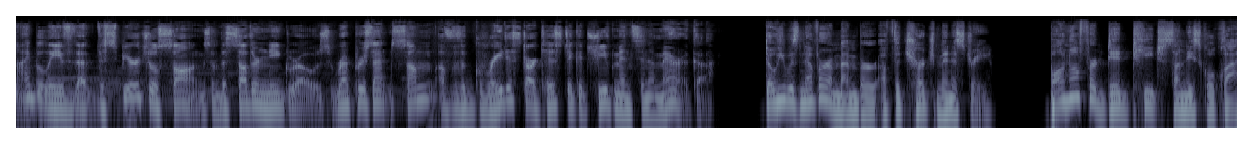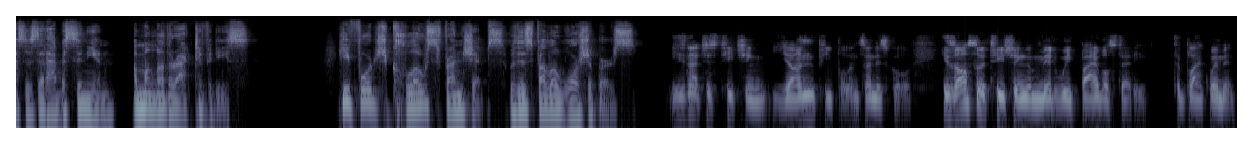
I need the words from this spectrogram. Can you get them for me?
I believe that the spiritual songs of the Southern Negroes represent some of the greatest artistic achievements in America. Though he was never a member of the church ministry, Bonhoeffer did teach Sunday school classes at Abyssinian, among other activities. He forged close friendships with his fellow worshippers. He's not just teaching young people in Sunday school, he's also teaching a midweek Bible study to black women,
